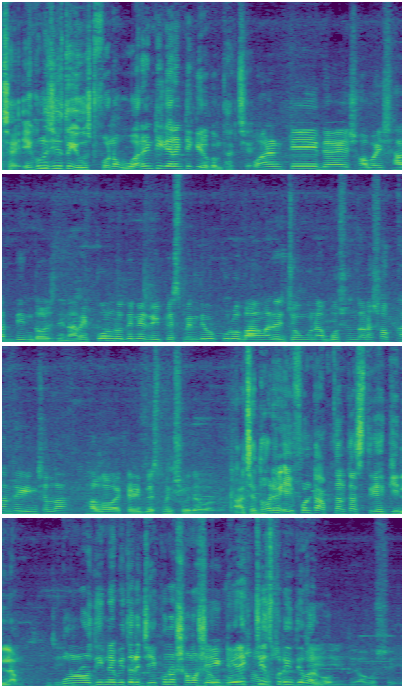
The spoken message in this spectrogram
আচ্ছা এগুলো যেহেতু ইউজড ফোন ওয়ারেন্টি গ্যারান্টি কীরকম থাকছে? ওয়ারেন্টি দেয় সবাই সাত দিন দশ দিন। আমি পনেরো দিনের রিপ্লেসমেন্ট দেবো পুরো বাংলাদেশ যমুনা বসুন্ধরা সবখান থেকে ইনশাল্লাহ ভালো একটা রিপ্লেসমেন্ট সুবিধা পাবে। আচ্ছা ধরেন এই ফোনটা আপনার কাছ থেকে কিনলাম পনেরো দিনের ভিতরে যে কোনো সমস্যা কোনো চেঞ্জ করে নিতে পারব। অবশ্যই।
